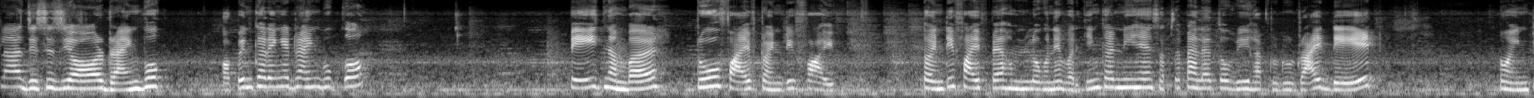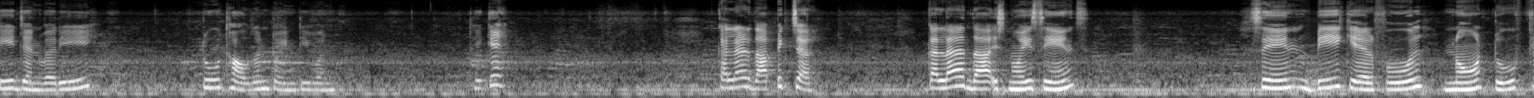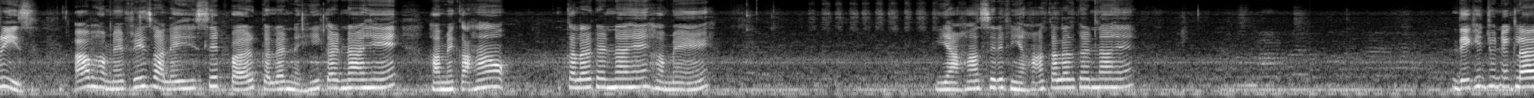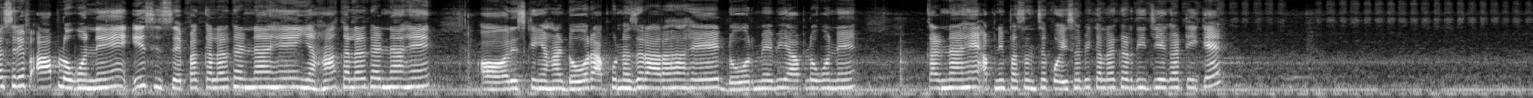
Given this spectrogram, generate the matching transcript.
Class this is your drawing book open करेंगे drawing book को page number two five twenty five twenty five पे हम लोगों ने वर्किंग करनी है सबसे पहले तो we have to do write date twenty January two thousand twenty one ठीक है? Colour the picture colour the snowy scenes scene be careful note to freeze अब हमें फ्रीज़ वाले हिस्से पर कलर नहीं करना है। हमें कहाँ कलर करना है? हमें यहाँ, सिर्फ़ यहाँ कलर करना है। देखिए, जूनियर क्लास सिर्फ़ आप लोगों ने इस हिस्से पर कलर करना है, यहाँ कलर करना है। और इसके यहाँ डोर आपको नज़र आ रहा है। डोर में भी आप लोगों ने करना है, अपनी पसंद से कोई सा भी कलर कर दीजिएगा, ठीक है?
